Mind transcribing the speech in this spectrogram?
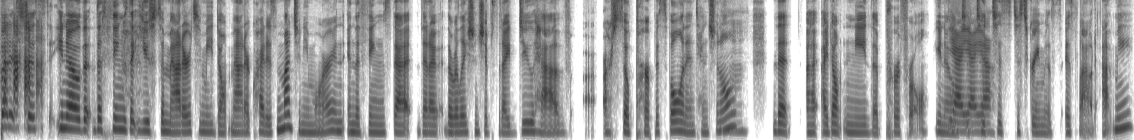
but it's just you know the the things that used to matter to me don't matter quite as much anymore and and the things that that i the relationships that i do have are, are so purposeful and intentional Mhm. that I, I don't need the peripheral you know Yeah, to, yeah, to, yeah. To, to scream as, as loud at me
